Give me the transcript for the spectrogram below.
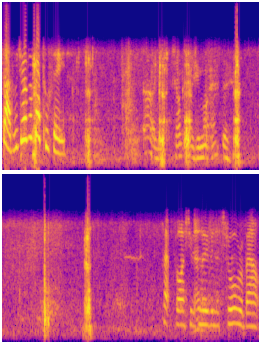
Twelve. Dad, would you have a bottle feed? Oh, sometimes you might have to. Perhaps why she was moving the straw about.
